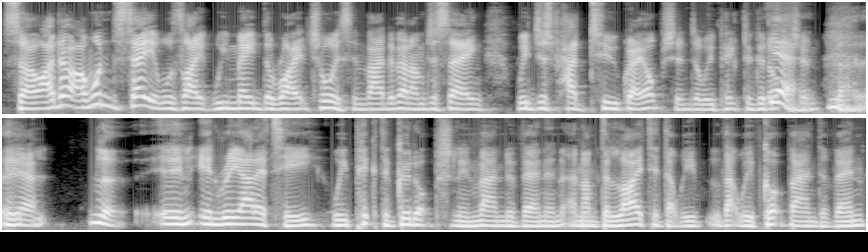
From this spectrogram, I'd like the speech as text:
So I don't I wouldn't say it was like we made the right choice in Van der Ven. I'm just saying we just had two great options and we picked a good yeah, option. No, yeah. It, look, in, in reality, we picked a good option in Van der Ven, and, and I'm delighted that we that we've got Van der Ven.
